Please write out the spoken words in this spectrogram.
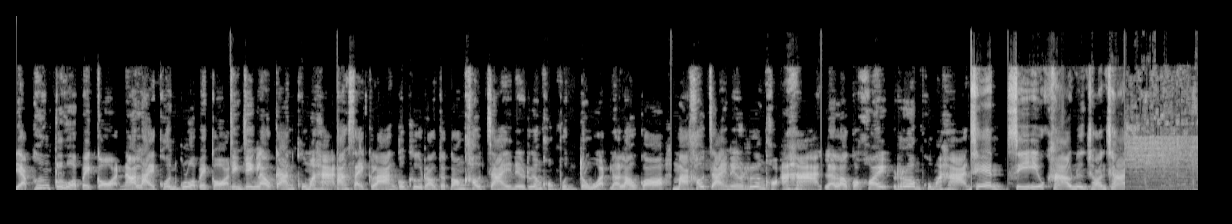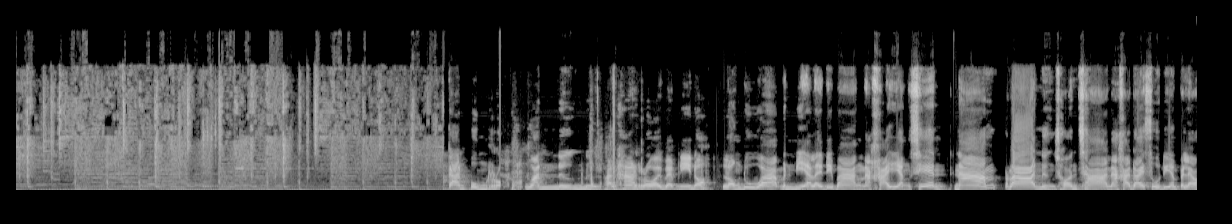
อย่าเพิ่งกลัวไปก่อนนะ หลายคนกลัวไปก่อน จริง ๆ แล้วการคุมอาหารทางสายกลางก็คือเราจะต้องเข้าใจในเรื่องของผลตรวจ แล้วเราก็มาเข้าใจในเรื่องของอาหาร แล้วเราก็ค่อยเริ่มคุมอาหาร เช่นซีอิ๊วขาว 1 ช้อนชาการปรุงรส วันหนึ่ง1,500 แบบนี้เนาะลองดูว่ามันมีอะไรได้บ้างนะคะ อย่างเช่น น้ำปลา 1 ช้อนชานะคะ ได้โซเดียมไปแล้ว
